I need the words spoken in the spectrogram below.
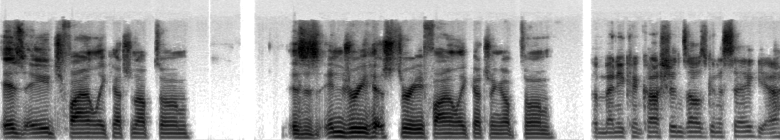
Is age finally catching up to him? Is his injury history finally catching up to him? The many concussions I was gonna say, yeah.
